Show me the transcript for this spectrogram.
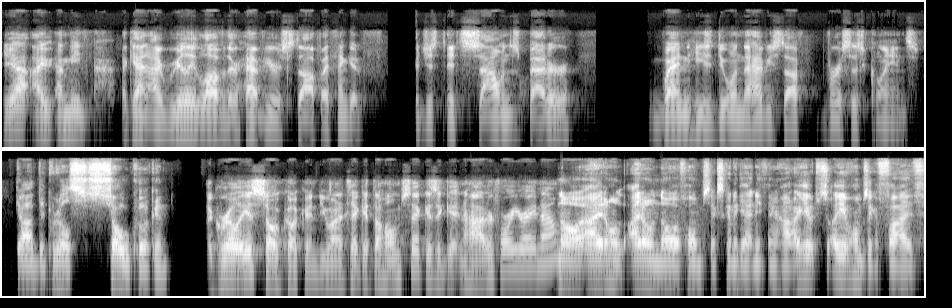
Yeah, I I mean, again, I really love their heavier stuff. I think it it just it sounds better when he's doing the heavy stuff versus cleans. God, the grill's so cooking. The grill is so cooking. Do you want to take it to homesick? Is it getting hotter for you right now? No, I don't. I don't know if Homesick's gonna get anything hot. I give I give Homesick a five.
